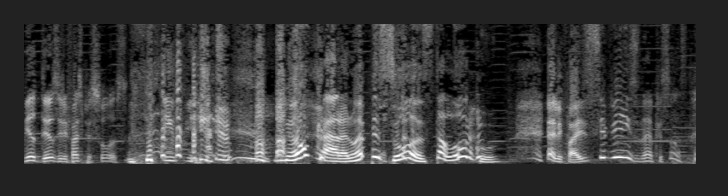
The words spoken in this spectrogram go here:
Meu Deus, ele faz pessoas. Não, cara, não é pessoas, tá louco? Ele faz civis, né? Pessoas.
